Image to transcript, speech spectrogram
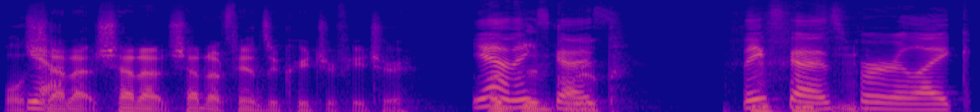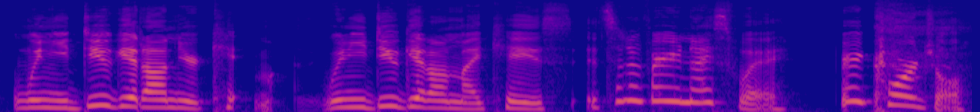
Well, Yeah. shout out, shout out, shout out fans of Creature Feature. yeah. A Thanks, guys. group. Thanks, guys, for like when you do get on your ca- when you do get on my case, it's in a very nice way, very cordial.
